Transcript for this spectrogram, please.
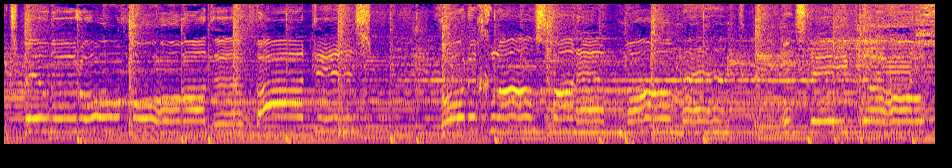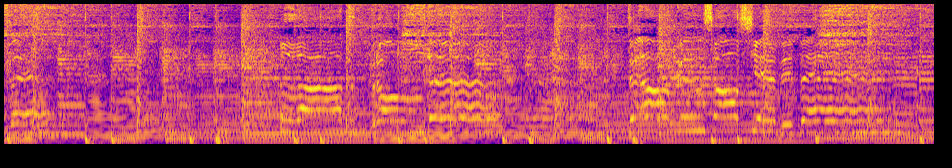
Ik speel de rol voor wat het waard is, voor de glans van het moment. Ontsteek de hoop en laat het branden, telkens als je er weer bent.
